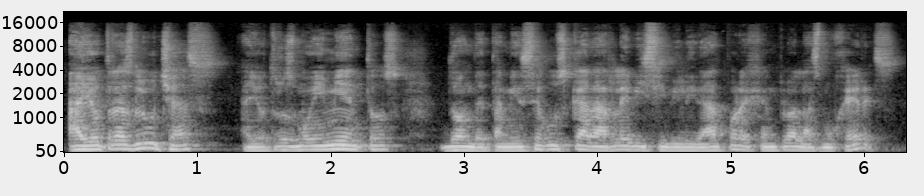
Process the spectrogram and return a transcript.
Hay otras luchas, hay otros movimientos donde también se busca darle visibilidad, por ejemplo, a las mujeres.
